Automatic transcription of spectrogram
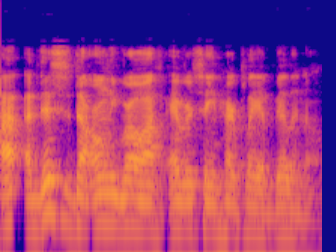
I, this is the only role I've ever seen her play a villain on,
